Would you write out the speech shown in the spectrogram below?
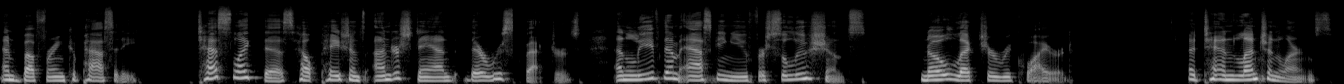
and buffering capacity. Tests like this help patients understand their risk factors and leave them asking you for solutions. No lecture required. Attend Lunch and Learns.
